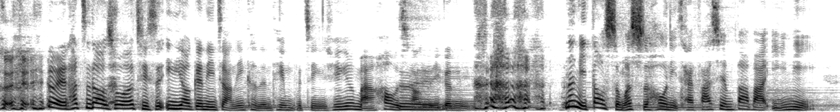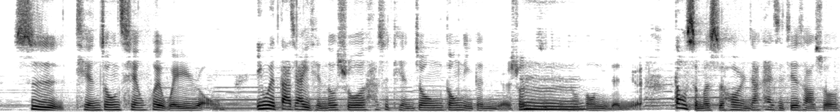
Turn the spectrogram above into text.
对，对他知道说，其实硬要跟你讲，你可能听不进去，因为蛮好强的一个女生。那你到什么时候你才发现爸爸以你是田中千惠为荣？因为大家以前都说她是田中东尼的女儿，说你是田中东尼的女儿。到什么时候人家开始介绍说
